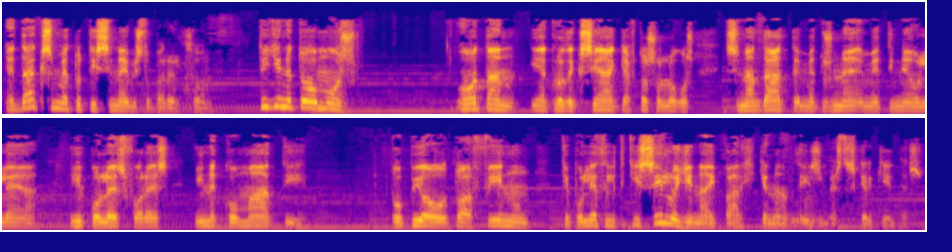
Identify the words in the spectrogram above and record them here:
εντάξει με το τι συνέβη στο παρελθόν. Τι γίνεται όμως όταν η ακροδεξιά και αυτός ο λόγος συναντάται με, τους, με τη νεολαία ή πολλές φορές είναι κομμάτι το οποίο το αφήνουν και πολλοί αθλητικοί σύλλογοι να υπάρχει και να ανθίζει μέσα στις κερκίδες.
